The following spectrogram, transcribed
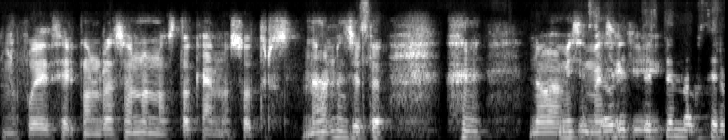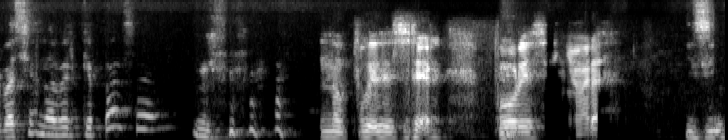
No puede ser, con razón no nos toca a nosotros. No, no es cierto. no, a mí se me hace que. Está en observación a ver qué pasa. no puede ser, pobre señora. Y sí.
